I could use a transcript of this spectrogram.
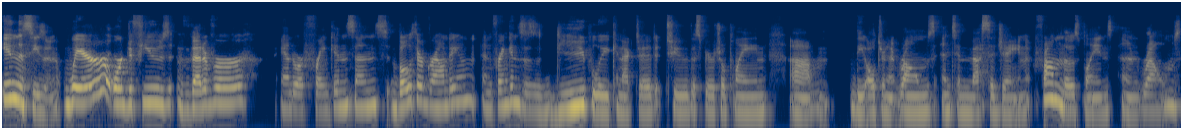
In the season, wear or diffuse vetiver and or frankincense both are grounding and frankincense is deeply connected to the spiritual plane um, the alternate realms and to messaging from those planes and realms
